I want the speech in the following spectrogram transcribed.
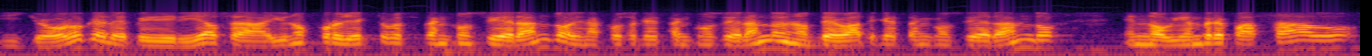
Y yo lo que le pediría, o sea, hay unos proyectos que se están considerando, hay unas cosas que se están considerando, hay unos debates que están considerando. En noviembre pasado,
